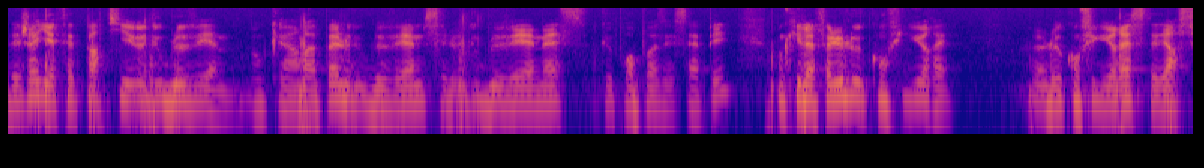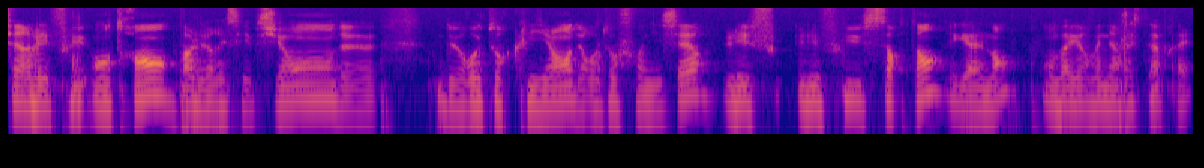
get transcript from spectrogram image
déjà il y a cette partie EWM. Donc un rappel, EWM c'est le WMS que propose SAP. Donc il a fallu le configurer le configurer, c'est-à-dire faire les flux entrants, par de réception, de, de, retour client, de retour fournisseur, les, flux sortants également, on va y revenir juste après,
